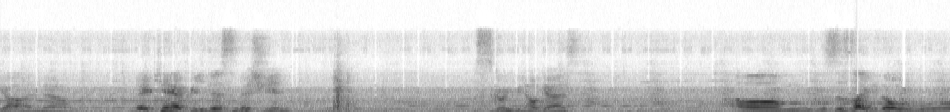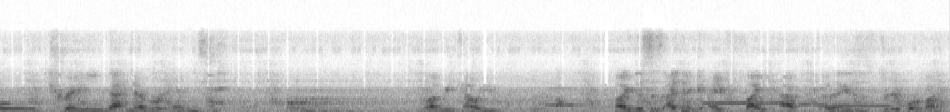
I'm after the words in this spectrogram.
God, no! It can't be this mission. This is going to be hell, guys. Um, this is like the training that never ends. Let me tell you. Like this is, I think, a fight. I think this is three or four fights.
